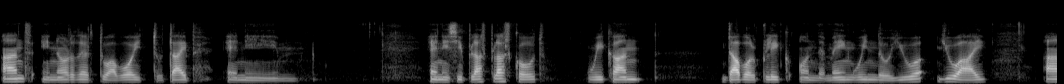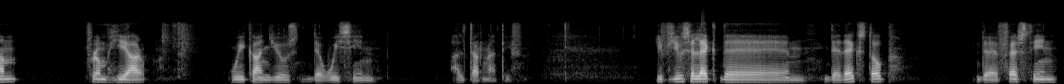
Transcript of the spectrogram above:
and in order to avoid to type any any C++ code we can double click on the main window UI and from here we can use the WeSyn alternative. If you select the, the desktop, the first thing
